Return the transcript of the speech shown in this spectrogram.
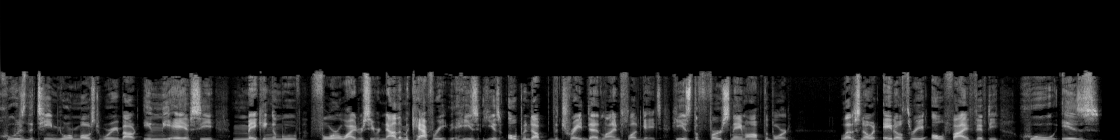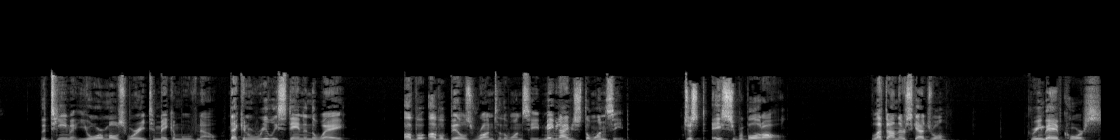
who's the team you're most worried about in the AFC making a move for a wide receiver? Now that McCaffrey he's he has opened up the trade deadline floodgates. He is the first name off the board. Let us know at 803-0550 who is the team you're most worried to make a move now that can really stand in the way of a, of a Bills run to the one seed. Maybe not even just the one seed. Just a Super Bowl at all. Left on their schedule, Green Bay, of course.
